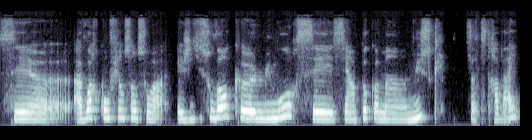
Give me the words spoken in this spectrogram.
c'est euh, avoir confiance en soi. Et je dis souvent que l'humour, c'est un peu comme un muscle, ça se travaille.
